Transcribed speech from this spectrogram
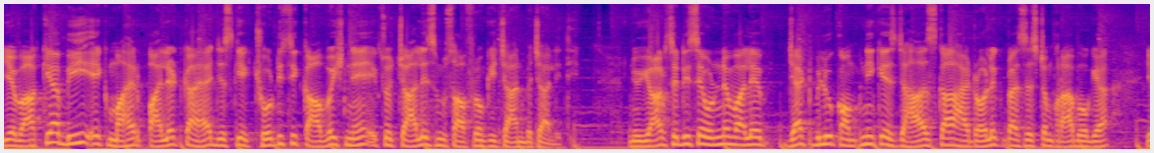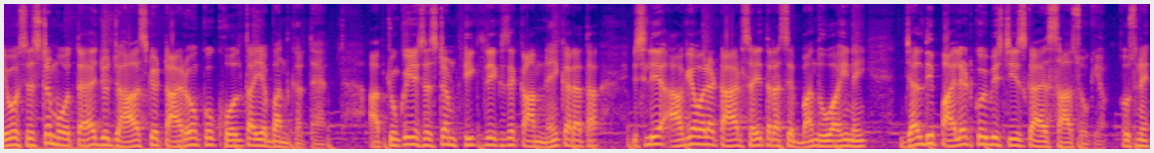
ये वाक्य भी एक माहिर पायलट का है, जिसकी एक छोटी सी काविश ने 140 मुसाफरों की जान बचा ली थी। न्यूयॉर्क सिटी से उड़ने वाले जेट ब्लू कंपनी के इस जहाज़ का हाइड्रोलिक प्रेस सिस्टम ख़राब हो गया। ये वो सिस्टम होता है जो जहाज़ के टायरों को खोलता या बंद करता है। अब चूँकि ये सिस्टम ठीक तरीके से काम नहीं कर रहा था, इसलिए आगे वाला टायर सही तरह से बंद हुआ ही नहीं। जल्दी पायलट को भी इस चीज़ का एहसास हो गया। उसने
